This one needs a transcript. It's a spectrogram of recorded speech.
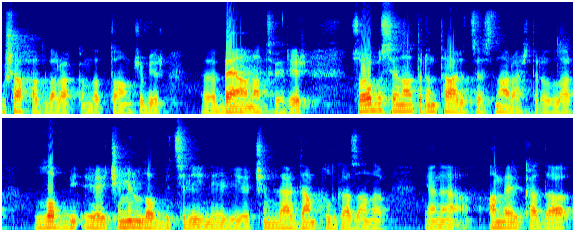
uşaq haqqları haqqında tutalım ki, bir bəyanat verir. Sonra bu senatorun tarixçəsini araşdırırlar lobbi e, kimin lobbiçiliyini eləyir, kimlərdən pul qazanıb. Yəni Amerikada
